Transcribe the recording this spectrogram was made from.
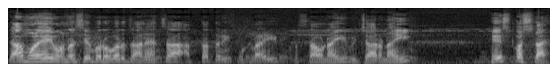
त्यामुळे मनसेबरोबर जाण्याचा आत्ता तरी कुठलाही प्रस्ताव नाही विचार नाही. हे स्पष्ट आहे.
